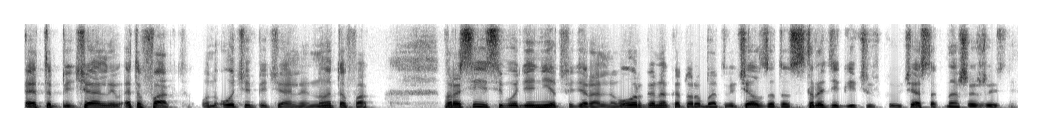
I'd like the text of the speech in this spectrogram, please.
Это печальный, это факт. Он очень печальный, но это факт. В России сегодня нет федерального органа, который бы отвечал за этот стратегический участок нашей жизни.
